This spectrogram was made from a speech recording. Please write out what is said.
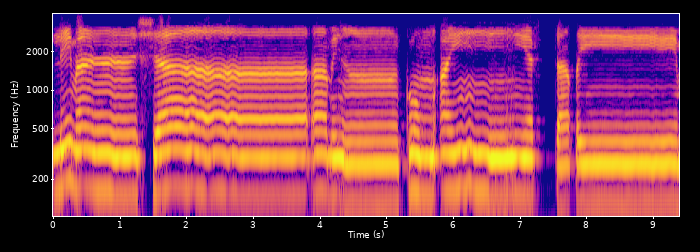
لمن شاء منكم أن يستقيم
